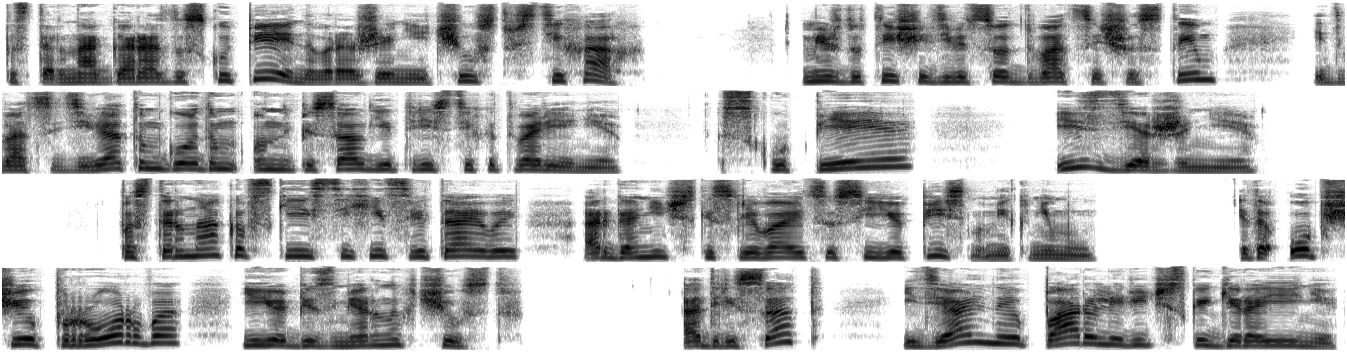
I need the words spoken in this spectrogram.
Пастернак гораздо скупее на выражение чувств в стихах. Между 1926 и 29 годом он написал ей три стихотворения «Скупее» и «Сдержаннее». Пастернаковские стихи Цветаевой органически сливаются с ее письмами к нему. Это общая прорва ее безмерных чувств. Адресат — идеальная пара лирической героини,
